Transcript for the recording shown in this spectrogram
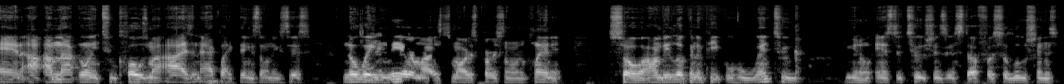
And I, am not going to close my eyes and act like things don't exist. No way near am I the smartest person on the planet. So I'll be looking to people who went to, you know, institutions and stuff for solutions.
